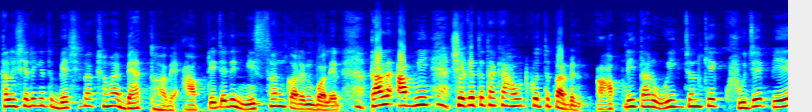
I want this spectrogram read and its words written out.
তাহলে সেটা কিন্তু বেশিরভাগ সময় ব্যর্থ হবে। আপনি যদি মিশন করেন বলেন, তাহলে আপনি সেক্ষেত্রে তাকে আউট করতে পারবেন। আপনি তার উইক জনকে খুঁজে পেয়ে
